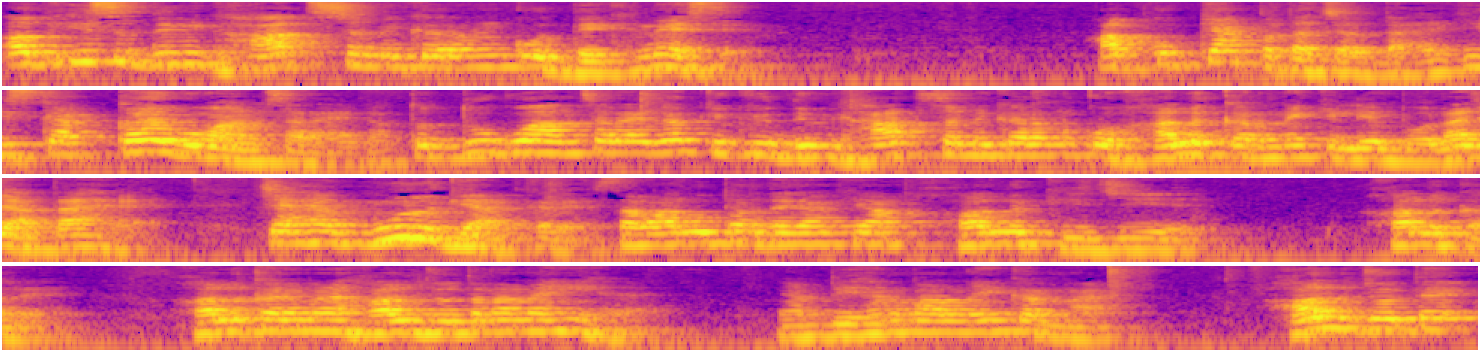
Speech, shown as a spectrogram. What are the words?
अब इस द्विघात समीकरण को देखने से आपको क्या पता चलता है कि इसका कई गो आंसर आएगा? तो दो गो आंसर आएगा क्योंकि द्विघात समीकरण को हल करने के लिए बोला जाता है। चाहे मूल ज्ञात करें। सवाल ऊपर देगा कि आप हल कीजिए। हल करें। हल करें मैंने हल जोतना नहीं है। यहाँ बिहन माल नहीं करना है। हल जोते,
